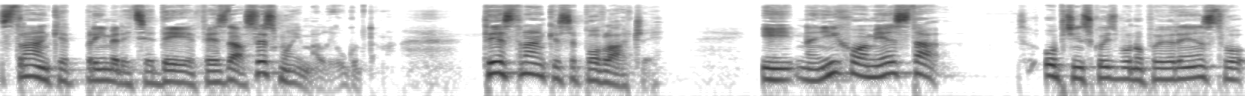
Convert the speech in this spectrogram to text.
stranke, primjerice DF, da, sve smo imali u Grdama. Te stranke se povlače. I na njihova mjesta općinsko izborno povjerenstvo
